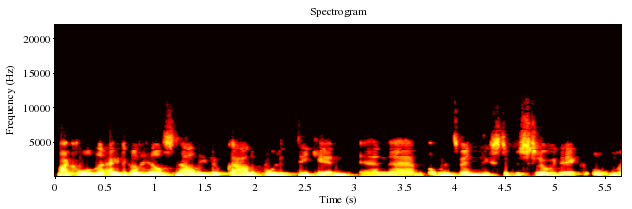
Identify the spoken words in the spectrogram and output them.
Maar ik rolde eigenlijk al heel snel die lokale politiek in. En uh, op mijn twintigste besloot ik om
